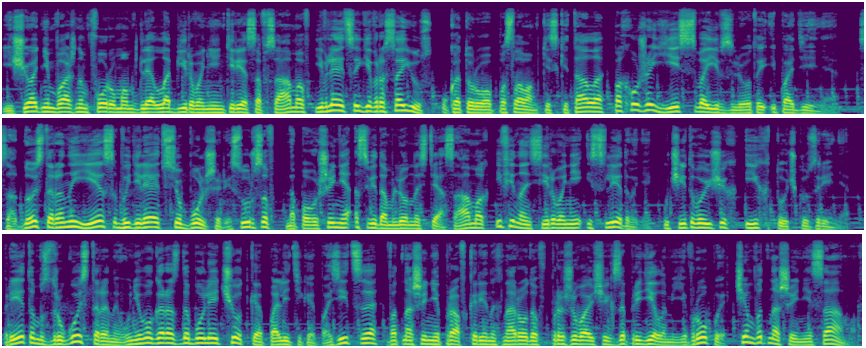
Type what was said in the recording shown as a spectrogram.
Еще одним важным форумом для лоббирования интересов Саамов является Евросоюз, у которого, по словам словам Кискитала, похоже, есть свои взлеты и падения. С одной стороны, ЕС выделяет все больше ресурсов на повышение осведомленности о СААМах и финансирование исследований, учитывающих их точку зрения. При этом, с другой стороны, у него гораздо более четкая политика и позиция в отношении прав коренных народов, проживающих за пределами Европы, чем в отношении СААМов.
